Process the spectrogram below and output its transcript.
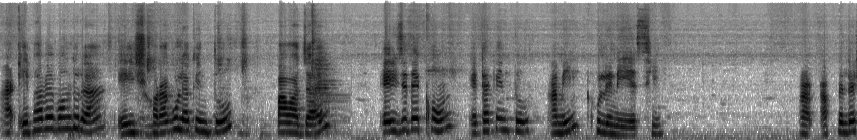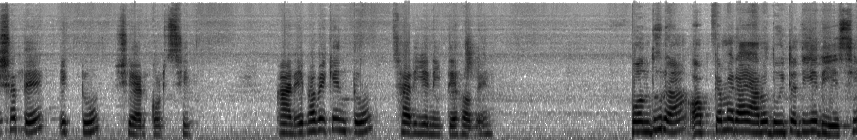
আর এভাবে বন্ধুরা এই সরাগুলো কিন্তু পাওয়া যায়। এই যে দেখুন, এটা কিন্তু আমি খুলে নিয়েছি। আর আপনাদের সাথে একটু শেয়ার করছি। আর এভাবে কিন্তু ছাড়িয়ে নিতে হবে। বন্ধুরা অফ ক্যামেরায় আরও দুইটা দিয়ে দিয়েছি।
